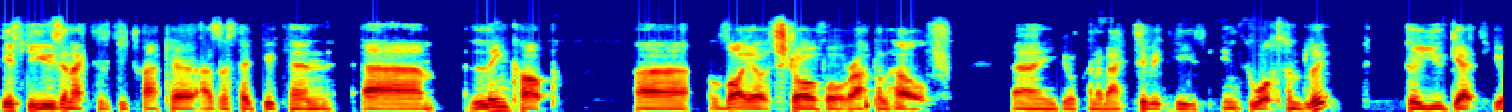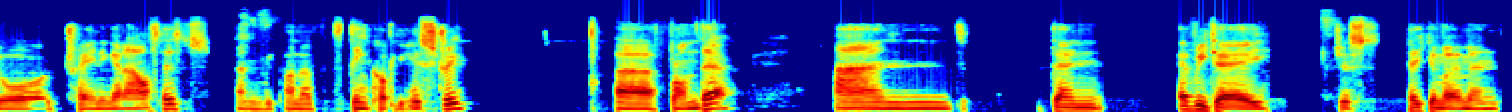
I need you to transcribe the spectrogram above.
if you use an activity tracker, as I said, you can um, link up uh, via Strava or Apple Health and your kind of activities into Watson Blue. So you get your training analysis and we kind of think up your history uh, from there. And then every day, just take a moment,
